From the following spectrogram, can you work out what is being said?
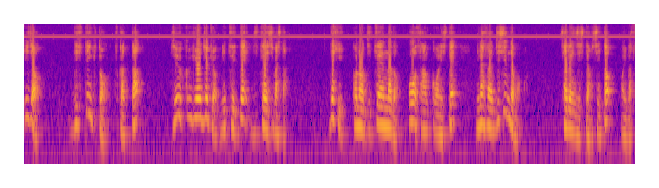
以上、 DISTINCT 使った重複行除去について実演しました。ぜひこの実演などを参考にして皆さん自身でもチャレンジしてほしいと思います。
